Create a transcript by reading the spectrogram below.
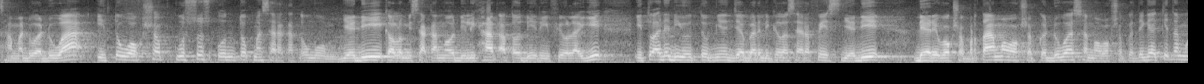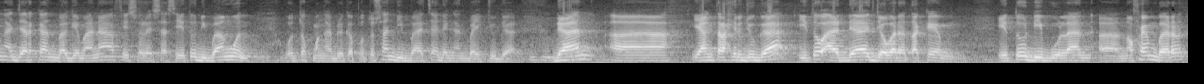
sama 22 itu workshop khusus untuk masyarakat umum. Jadi kalau misalkan mau dilihat atau di review lagi itu ada di YouTube-nya Jabar Digital Service. Jadi dari workshop pertama, workshop kedua sama workshop ketiga kita mengajarkan bagaimana visualisasi itu dibangun untuk mengambil keputusan dibaca dengan baik juga. Dan eh, yang terakhir juga itu ada Jawa Data Camp. Itu di bulan eh, November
